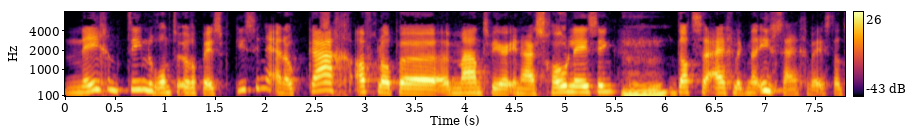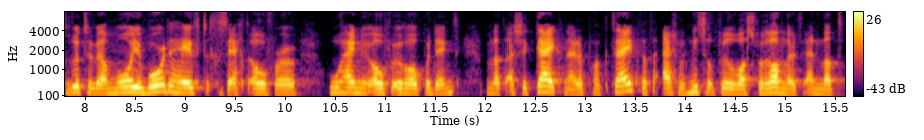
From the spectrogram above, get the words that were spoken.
2019, rond de Europese verkiezingen, en ook Kaag afgelopen maand weer in haar schoollezing, mm -hmm. dat ze eigenlijk naïef zijn geweest. Dat Rutte wel mooie woorden heeft gezegd over hoe hij nu over Europa denkt. Maar dat als je kijkt naar de praktijk, dat er eigenlijk niet zoveel was veranderd. En, dat,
